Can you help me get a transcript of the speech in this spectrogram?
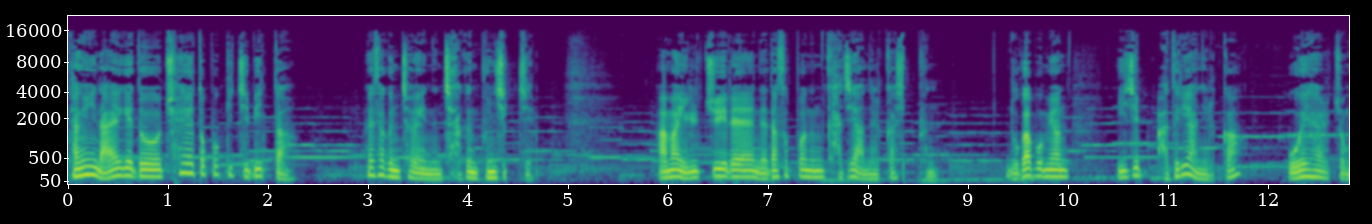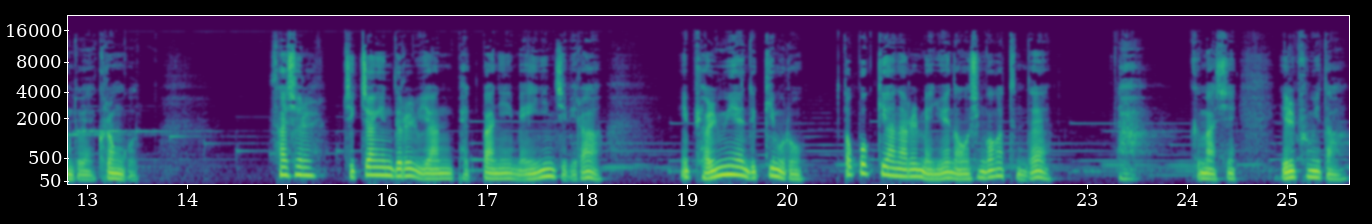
당연히 나에게도 최애 떡볶이집이 있다. 회사 근처에 있는 작은 분식집. 아마 일주일에 네다섯 번은 가지 않을까 싶은. 누가 보면 이 집 아들이 아닐까? 오해할 정도의 그런 곳. 사실 직장인들을 위한 백반이 메인인 집이라 이 별미의 느낌으로 떡볶이 하나를 메뉴에 넣으신 것 같은데, 아, 그 맛이 일품이다.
